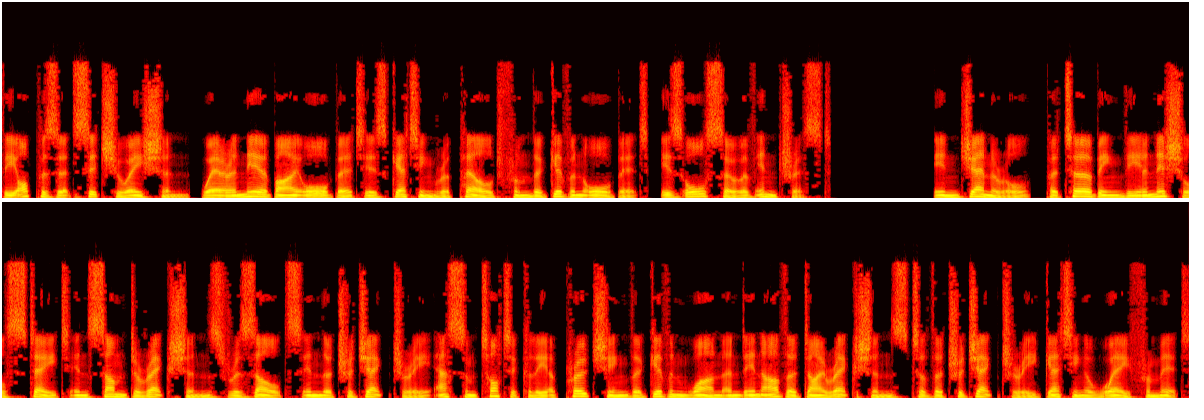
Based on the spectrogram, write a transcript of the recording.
The opposite situation, where a nearby orbit is getting repelled from the given orbit, is also of interest. In general, perturbing the initial state in some directions results in the trajectory asymptotically approaching the given one and in other directions to the trajectory getting away from it.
